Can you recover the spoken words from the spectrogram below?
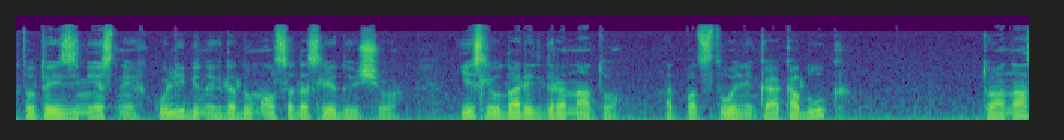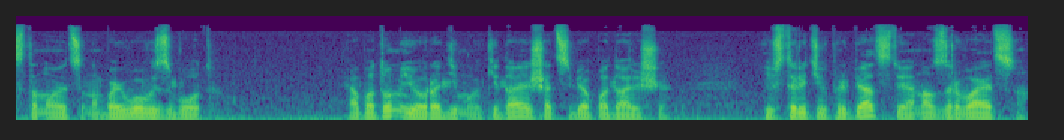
кто-то из местных кулибиных додумался до следующего. Если ударить гранату от подствольника о каблук, то она становится на боевой взвод. А потом ее родимую кидаешь от себя подальше. И встретив препятствие, она взрывается,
